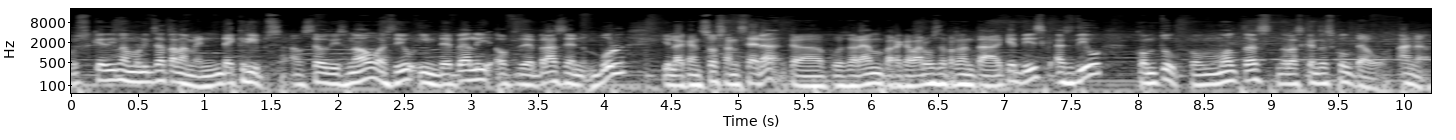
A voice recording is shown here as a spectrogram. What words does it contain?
us quedi memoritzat a la ment. The Crips, el seu disc nou es diu In the Belly of the Brazen Bull i la cançó sencera que posarem per acabar-vos de presentar aquest disc es diu Com tu, com moltes de les que ens escolteu. Anna.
